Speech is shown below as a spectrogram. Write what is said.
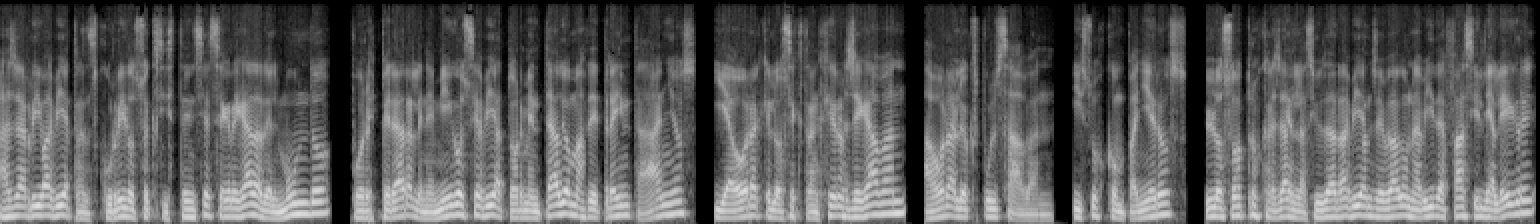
Allá arriba había transcurrido su existencia segregada del mundo, por esperar al enemigo se había atormentado más de 30 años, y ahora que los extranjeros llegaban, ahora lo expulsaban. Y sus compañeros, los otros que allá en la ciudad habían llevado una vida fácil y alegre,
